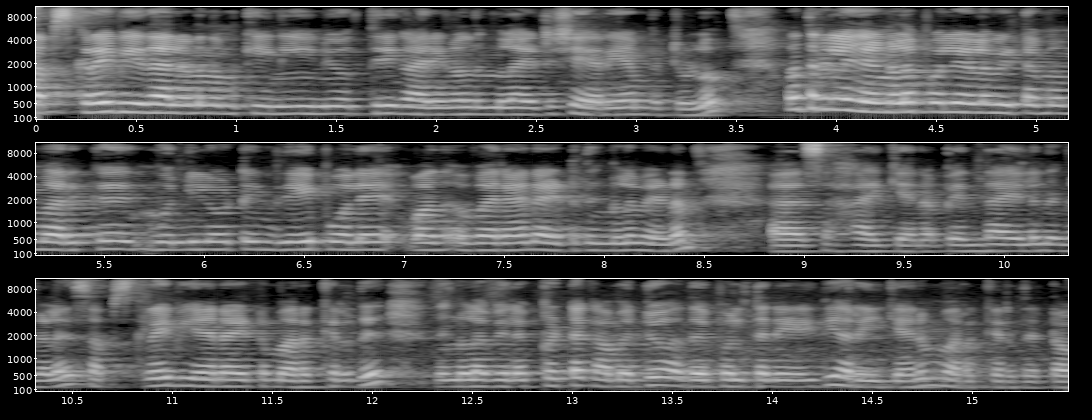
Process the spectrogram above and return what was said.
സബ്സ്ക്രൈബ് ചെയ്താലാണ് നമുക്ക് ഇനി ഇനി ഒത്തിരി കാര്യങ്ങൾ നിങ്ങളായിട്ട് ഷെയർ ചെയ്യാൻ പറ്റുള്ളൂ. മാത്രമല്ല ഞങ്ങളെപ്പോലെയുള്ള വീട്ടമ്മമാർക്ക് മുന്നിലോട്ട് ഇതേപോലെ പോലെ വരാനായിട്ട് നിങ്ങൾ വേണം സഹായിക്കാൻ. അപ്പോൾ എന്തായാലും നിങ്ങൾ സബ്സ്ക്രൈബ് ചെയ്യാനായിട്ട് മറക്കരുത്. നിങ്ങളെ വിലപ്പെട്ട കമന്റോ അതേപോലെ തന്നെ എഴുതി അറിയിക്കാനും മറക്കരുത് കേട്ടോ.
